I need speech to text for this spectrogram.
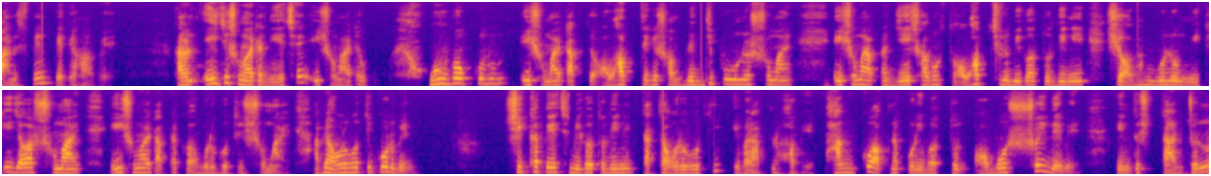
পানিশমেন্ট পেতে হবে। কারণ এই যে সময়টা দিয়েছে, এই সময়টা উপভোগ করুন, এই সময়টা আপনার অভাব থেকে সমৃদ্ধি পূরণের সময়। এই সময় আপনার যে সমস্ত অভাব ছিল বিগত দিনে, সেই অভাবগুলো মিটিয়ে যাওয়ার সময়, এই সময়টা আপনাকে অগ্রগতির সময়। আপনি অগ্রগতি করবেন। শিক্ষা পেয়েছেন বিগত দিনে তাতে অগ্রগতি এবার আপনার হবে। ভাগ্য আপনার পরিবর্তন অবশ্যই দেবে। কিন্তু তার জন্য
